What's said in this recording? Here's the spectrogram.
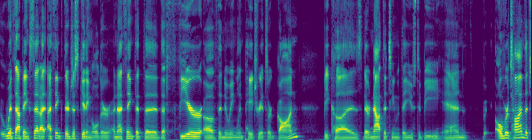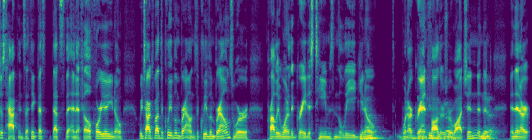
with that being said, I, I think they're just getting older, and I think that the the fear of the New England Patriots are gone because they're not the team that they used to be, and over time that just happens. I think that's that's the NFL for you. You know, we talked about the Cleveland Browns. The Cleveland Browns were probably one of the greatest teams in the league. You yeah. know, when our grandfathers were watching, and then and then our,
